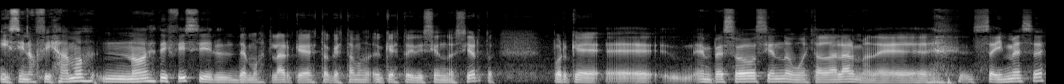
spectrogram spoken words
Y si nos fijamos, no es difícil demostrar que esto que, estamos, que estoy diciendo es cierto porque eh, empezó siendo un estado de alarma de seis meses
